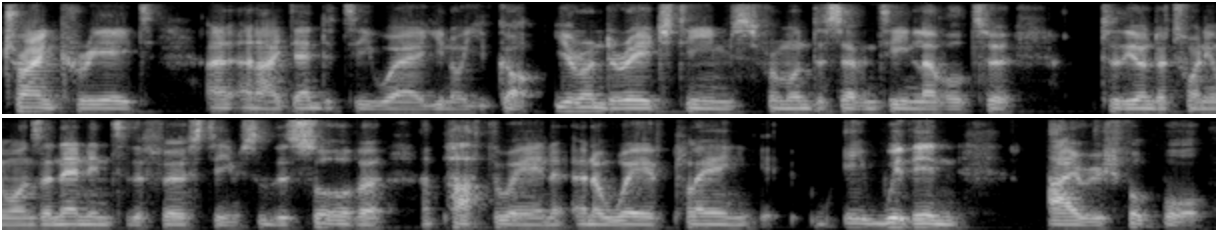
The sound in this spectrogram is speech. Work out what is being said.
try and create a, an identity where you know you've got your underage teams from under 17 level to to the under 21s and then into the first team. So there's sort of a, a pathway and, and, a way of playing within Irish football.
